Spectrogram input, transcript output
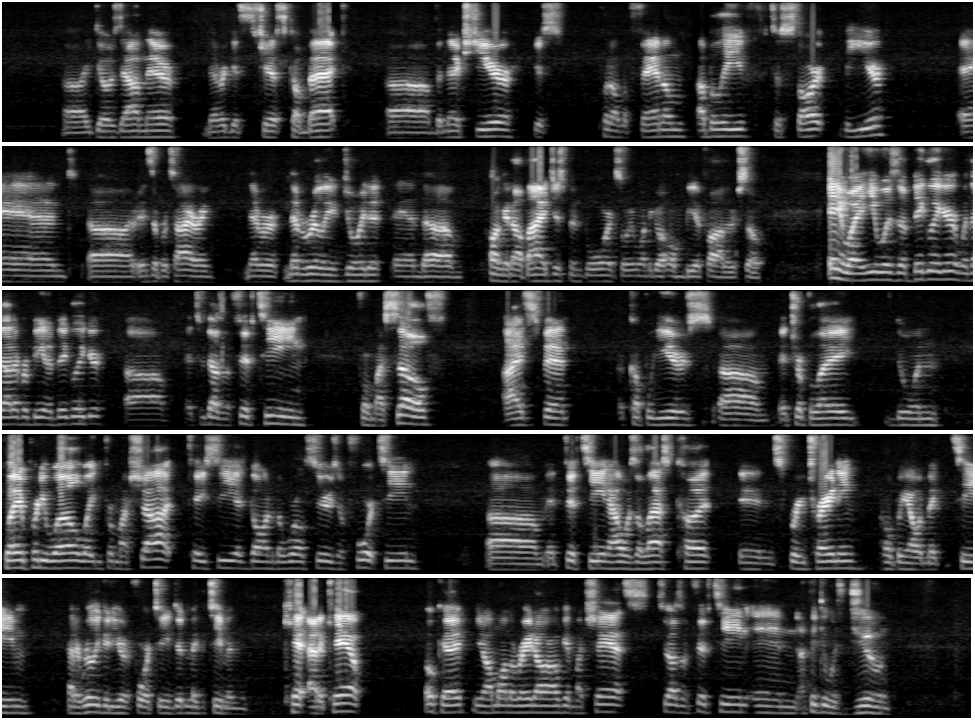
Uh, he goes down there, never gets the chance to come back. Uh, the next year, gets put on the Phantom, I believe, to start the year and uh, ends up retiring. Never, never really enjoyed it, and um, hung it up. I had just been born, so we wanted to go home and be a father. So anyway, he was a big leaguer without ever being a big leaguer. Um, in 2015, for myself, I had spent a couple years um, in AAA doing playing pretty well, waiting for my shot. KC had gone to the World Series in 14. Um, in 15, I was the last cut in spring training, hoping I would make the team. Had a really good year at 14. Didn't make the team in at a camp. Okay, you know I'm on the radar. I'll get my chance. 2015 in I think it was June.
